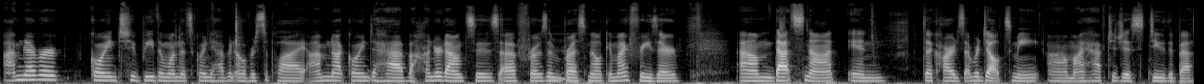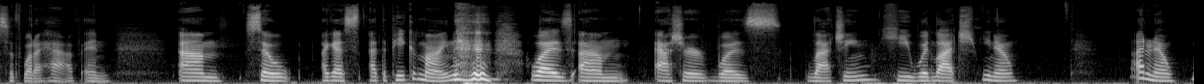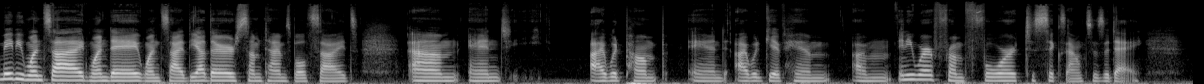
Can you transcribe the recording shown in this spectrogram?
I'm never going to be the one that's going to have an oversupply. I'm not going to have 100 ounces of frozen mm-hmm. breast milk in my freezer. Um, that's not in the cards that were dealt to me. Um, I have to just do the best with what I have. And um, so I guess at the peak of mine was um, Asher was latching. He would latch, you know, I don't know, maybe one side one day, one side the other, sometimes both sides. Um, and I would pump and I would give him um, anywhere from four to six ounces a day,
